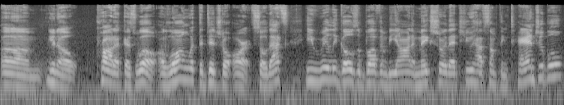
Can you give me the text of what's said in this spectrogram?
um, you know product as well along with the digital art. So that's he really goes above and beyond and makes sure that you have something tangible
